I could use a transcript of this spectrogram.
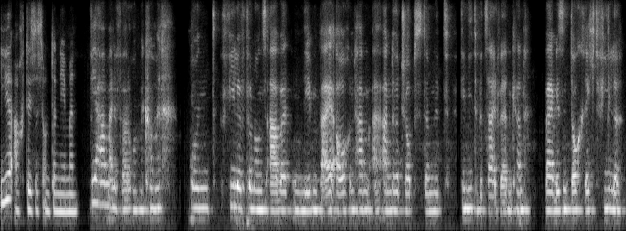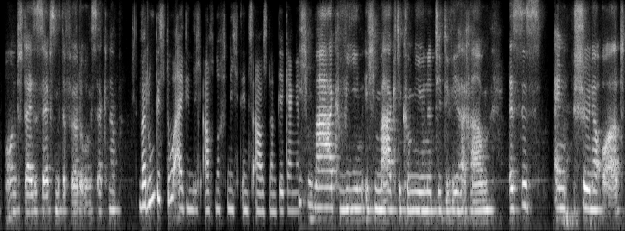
ihr auch dieses Unternehmen? Wir haben eine Förderung bekommen und viele von uns arbeiten nebenbei auch und haben äh, andere Jobs, damit die Miete bezahlt werden kann, weil wir sind doch recht viele und da ist es selbst mit der Förderung sehr knapp. Warum bist du eigentlich auch noch nicht ins Ausland gegangen? Ich mag Wien, ich mag die Community, die wir hier haben. Es ist ein schöner Ort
